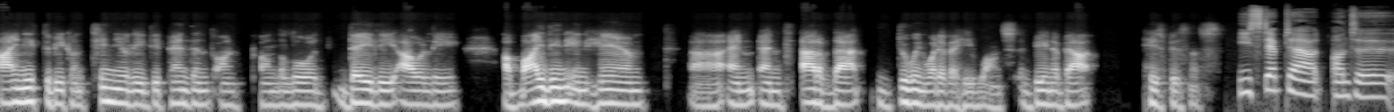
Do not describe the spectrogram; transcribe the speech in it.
I need to be continually dependent on, on the Lord daily, hourly, abiding in Him, uh, and, and out of that, doing whatever He wants and being about His business. You stepped out onto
